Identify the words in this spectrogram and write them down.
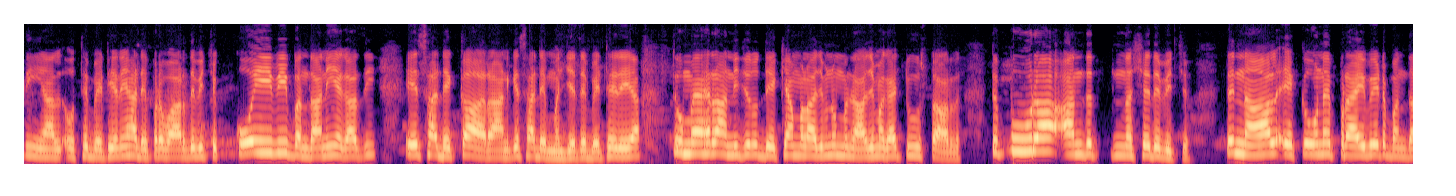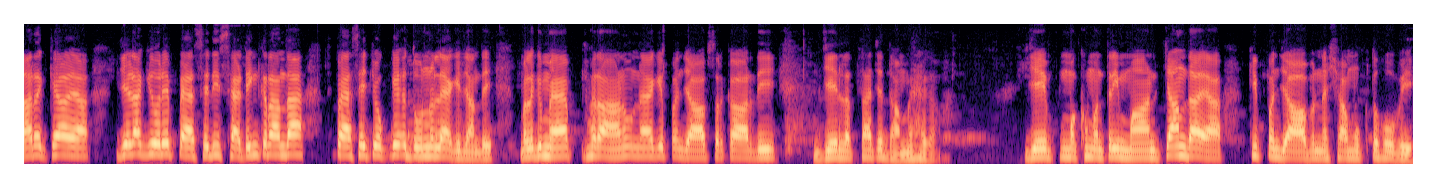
ਧੀਆਂ ਉੱਥੇ ਬੈਠੀਆਂ ਨੇ ਸਾਡੇ ਪਰਿਵਾਰ ਦੇ ਵਿੱਚ ਕੋਈ ਵੀ ਬੰਦਾ ਨਹੀਂ ਹੈਗਾ ਸੀ। ਇਹ ਸਾਡੇ ਘਰ ਆਣ ਕੇ ਸਾਡੇ ਮੰਜੇ ਤੇ ਬੈਠੇ ਰਹੇ ਆ ਤੇ ਮੈਂ ਹੈਰਾਨੀ ਜਦੋਂ ਦੇਖਿਆ ਮੁਲਾਜ਼ਮ ਨੂੰ ਮੁਲਾਜ਼ਮ ਹੈਗਾ 2 ਸਟਾਰ ਤੇ ਪੂਰਾ ਅੰਧ ਨਸ਼ੇ ਦੇ ਵਿੱਚ। ਤੇ ਨਾਲ ਇੱਕ ਉਹਨੇ ਪ੍ਰਾਈਵੇਟ ਬੰਦਾ ਰੱਖਿਆ ਹੋਇਆ, ਜਿਹੜਾ ਕਿ ਉਹਦੇ ਪੈਸੇ ਦੀ ਸੈਟਿੰਗ ਕਰਾਂਦਾ ਪੈਸੇ ਚੁੱਕ ਕੇ ਦੋਨੋਂ ਲੈ ਕੇ ਜਾਂਦੇ। ਮਤਲਬ ਕਿ ਮੈਂ ਹੈਰਾਨ ਹੁੰਦਾ ਕਿ ਪੰਜਾਬ ਸਰਕਾਰ ਦੀ ਜੇ ਲੱਤਾਂ 'ਚ ਦਮ ਹੈਗਾ, ਜੇ ਮੁੱਖ ਮੰਤਰੀ ਮਾਨ ਚਾਹੁੰਦਾ ਆ ਕਿ ਪੰਜਾਬ ਨਸ਼ਾ ਮੁਕਤ ਹੋਵੇ,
